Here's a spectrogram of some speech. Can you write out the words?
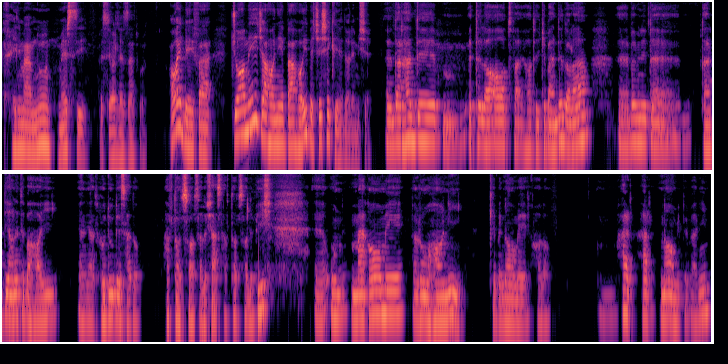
خیلی ممنون. مرسی. بسیار لذت برد. آقای بیفر جامعه جهانی بهایی به چه شکلی اداره میشه؟ در حد اطلاعات و احاطه‌ای که بنده دارم ببینید در دیانت بهایی یعنی از حدود 170 سال 160 70 سال پیش اون مقام روحانی که به نام حالا هر هر نامی ببریم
